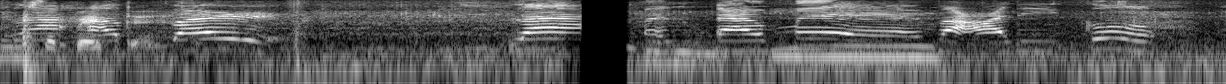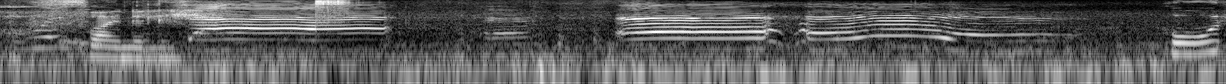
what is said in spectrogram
हम सब बैठ फाइनली हूर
